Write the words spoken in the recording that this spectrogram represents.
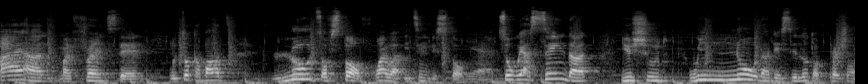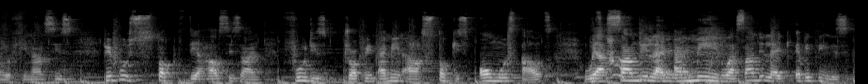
i and my friends then we talk about loads of stuff while we're eating this stuff. Yeah. so we are saying that you should we know that there's a lot of pressure on your finances. People stocked their houses and food is dropping. I mean our stock is almost out. We are sounding like i mean we're sounding like everything is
